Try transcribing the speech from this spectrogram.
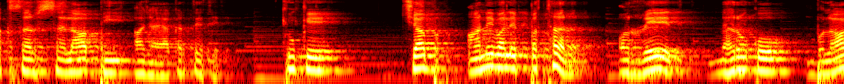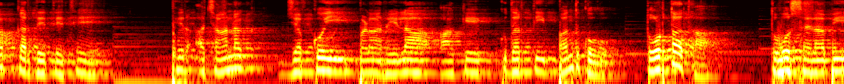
अक्सर सैलाब भी आ जाया करते थे, क्योंकि जब आने वाले पत्थर और रेत नहरों को ब्लॉक कर देते थे, फिर अचानक जब कोई बड़ा रेला आके कुदरती बंद को तोड़ता था तो वो सैलाबी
